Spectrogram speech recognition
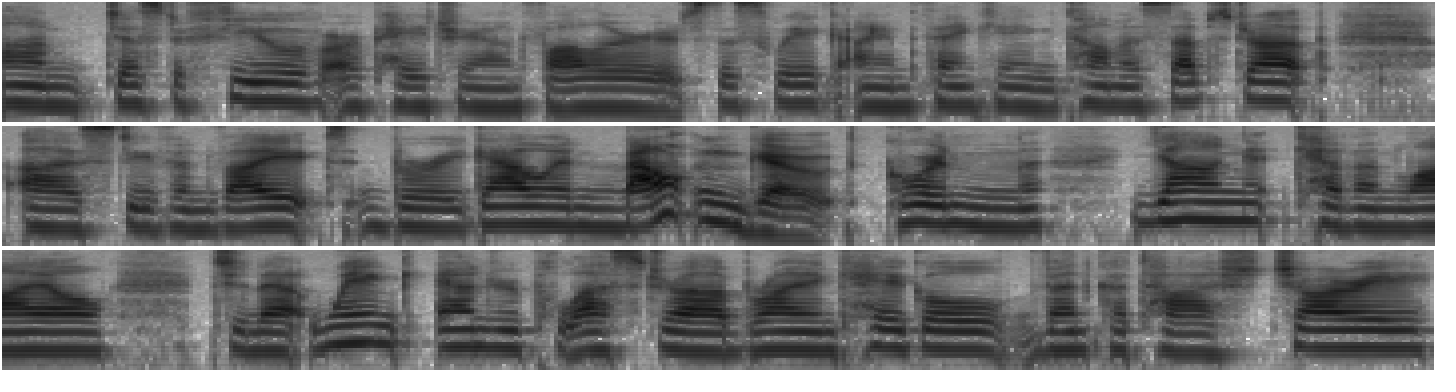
um, just a few of our Patreon followers. This week I am thanking Thomas Substrup, uh, Stephen Veit, Burry Gowen, Mountain Goat, Jordan Young, Kevin Lyle, Jeanette Wink, Andrew Poelstra, Brian Cagle, Venkatesh Chary,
